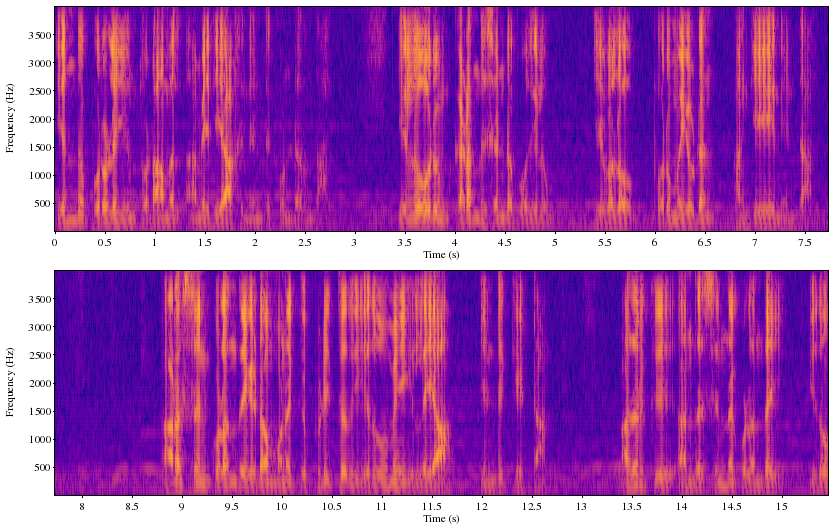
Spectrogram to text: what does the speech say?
எந்த பொருளையும் தொடாமல் அமைதியாக நின்று கொண்டிருந்தாள். எல்லோரும் கடந்து சென்ற போதிலும் இவளோ பொறுமையுடன் அங்கேயே நின்றாள். அரசன் குழந்தையிடம் உனக்கு பிடித்தது எதுவுமே இல்லையா? என்று கேட்டான். அதற்கு அந்த சின்ன குழந்தை இதோ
